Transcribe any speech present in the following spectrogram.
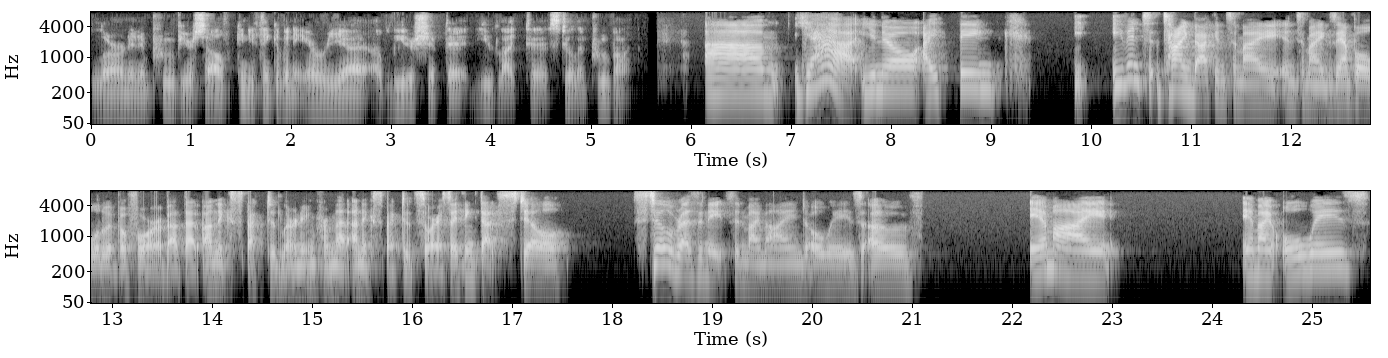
learn and improve yourself can you think of an area of leadership that you'd like to still improve on? Um, yeah, you know, I think even t- tying back into my into my example a little bit before about that unexpected learning from that unexpected source, I think that still still resonates in my mind always of am I am I always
